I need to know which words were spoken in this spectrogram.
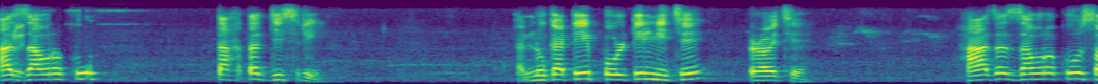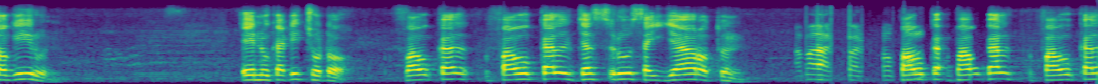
আর। জাওরাকু তাহতা জিসরি। নৌকাটি পোলটির নিচে রয়েছে। হাজা জাওরাকু সগীরুন। এই নৌকাটি ছোট। ফাউকাল ফাউকাল জাসরু সাইয়ারাতুন। ফাউকাল ফাউকাল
